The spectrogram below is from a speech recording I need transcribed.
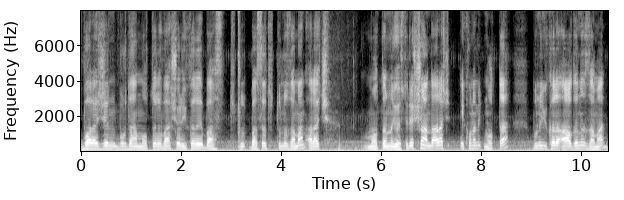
Bu aracın buradan modları var. Şöyle yukarı bas, tutu, basılı tuttuğunuz zaman araç modlarını gösteriyor. Şu anda araç ekonomik modda. Bunu yukarı aldığınız zaman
